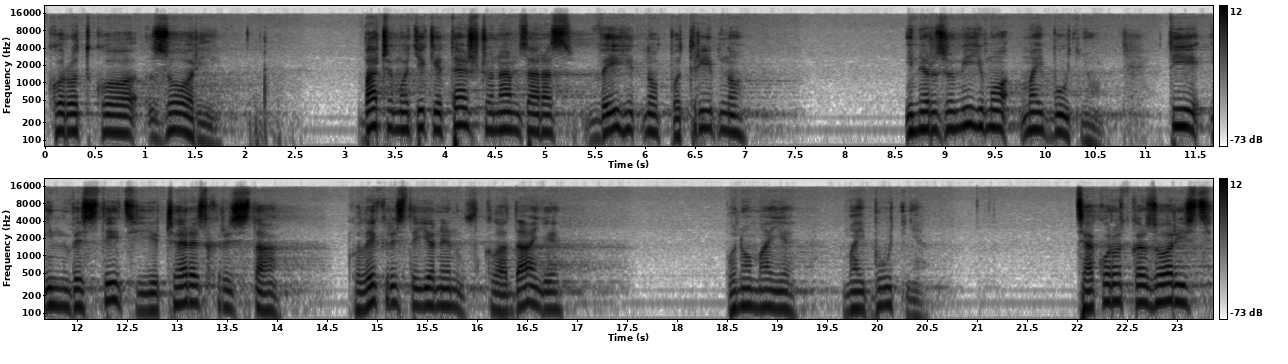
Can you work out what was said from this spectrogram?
короткозорі. Бачимо тільки те, що нам зараз вигідно, потрібно, і не розуміємо майбутнього. Ті інвестиції через Христа, коли християнин вкладає, воно має майбутнє. Ця короткозорість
